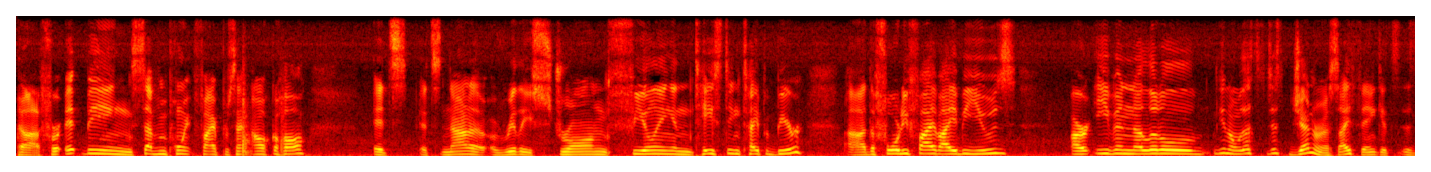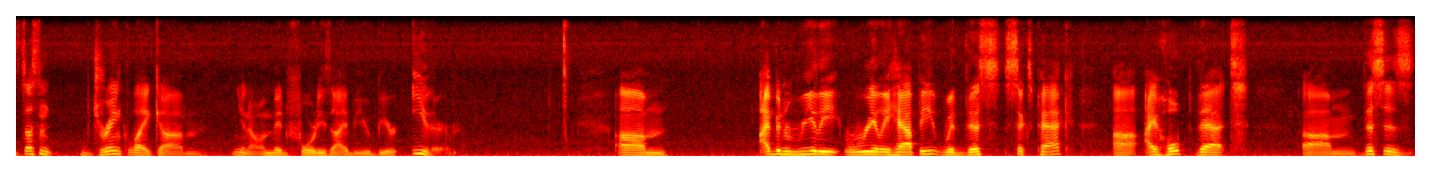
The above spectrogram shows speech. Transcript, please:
Uh, for it being 7.5% alcohol, it's it's not a, a, really strong feeling and tasting type of beer. Uh, the 45 IBUs are even a little, you know, that's just generous. I think it's, it doesn't drink like um, you know a mid 40s IBU beer either. Um, I've been really really happy with this six pack. Uh, I hope that um, this is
